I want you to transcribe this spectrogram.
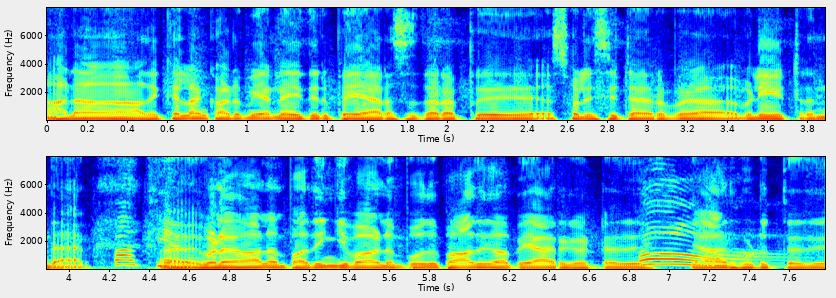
ஆனா அதுக்கெல்லாம் கடுமையான எதிர்ப்பை அரசு தரப்பு சொலிசிட்டர் வெளியிட்டிருந்தார். இவ்வளவு காலம் பதுங்கி வாழும் போது பாதுகாப்பு யார் கட்டது? யார் கொடுத்தது?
